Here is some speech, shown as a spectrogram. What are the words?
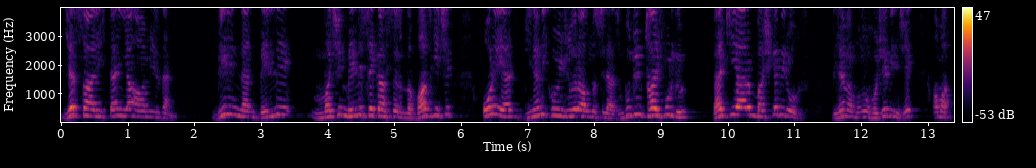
ya Salih'ten ya Amir'den birinden belli maçın belli sekanslarında vazgeçip oraya dinamik oyuncuları alması lazım. Bu dün Tayfur'du. Belki yarın başka biri olur. Bilemem onu hoca bilecek. Ama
